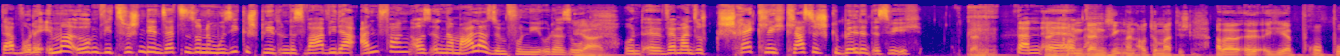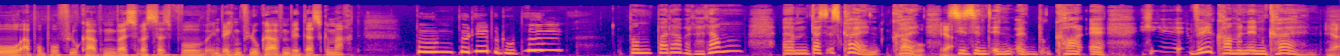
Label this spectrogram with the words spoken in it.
da wurde immer irgendwie zwischen den Sätzen so eine Musik gespielt und es war wieder Anfang aus irgendeiner Malersymphonie oder so. Ja. Und äh, wenn man so schrecklich klassisch gebildet ist wie ich, dann, Dann, dann, äh, kommt, dann singt man automatisch. Aber äh, hier apropos, apropos Flughafen, weißt du, was das, wo, in welchem Flughafen wird das gemacht? Bum, budibudu, bum. Bum, badabadadam. Ähm, das ist Köln. Köln. Bravo, ja. Sie sind in äh, äh, Willkommen in Köln. Ja.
